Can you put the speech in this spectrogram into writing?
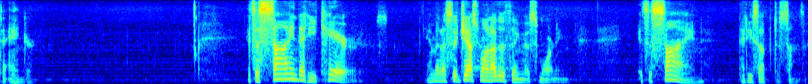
to anger. It's a sign that he cares. I'm going to suggest one other thing this morning. It's a sign that he's up to something.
